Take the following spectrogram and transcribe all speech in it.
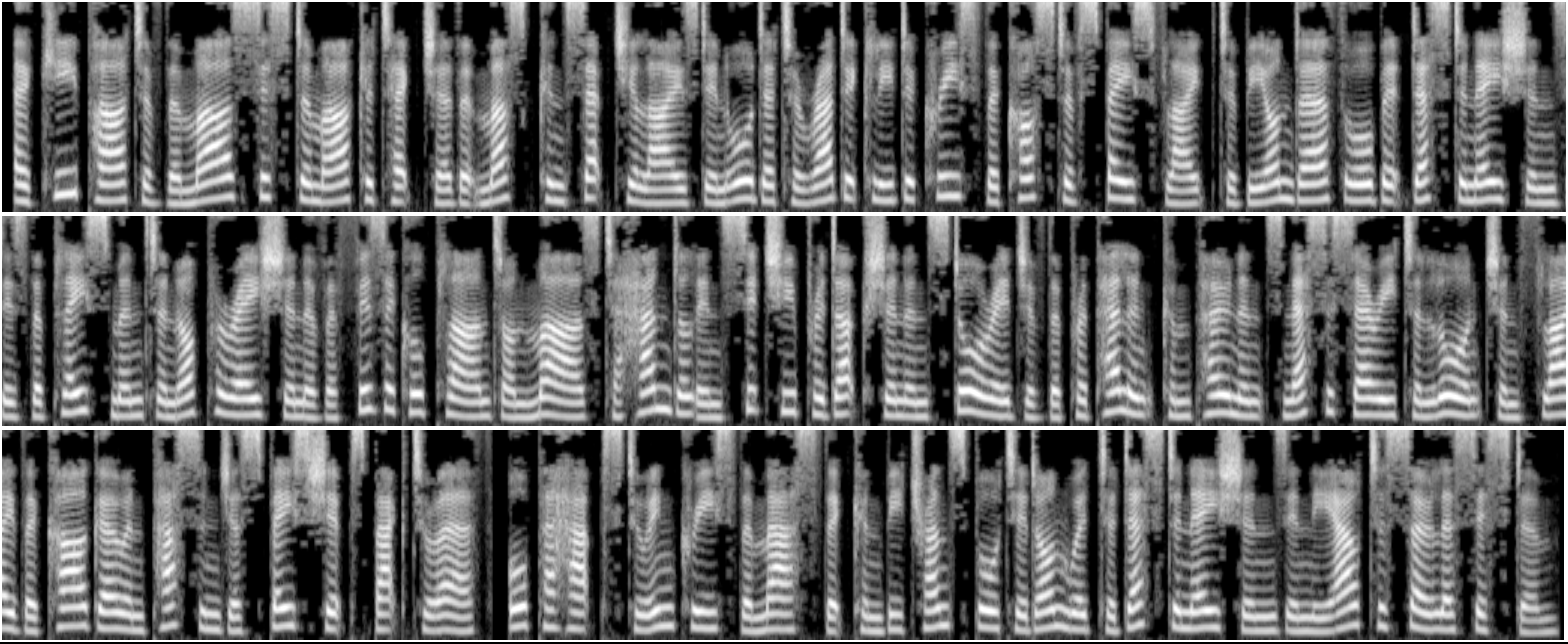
A key part of the Mars system architecture that Musk conceptualized in order to radically decrease the cost of spaceflight to beyond-Earth orbit destinations is the placement and operation of a physical plant on Mars to handle in situ production and storage of the propellant components necessary to launch and fly the cargo and passenger spaceships back to Earth, or perhaps to increase the mass that can be transported onward to destinations in the outer outer Solar System.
